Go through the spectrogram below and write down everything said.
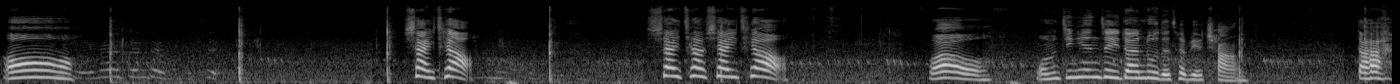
哦，吓一跳，吓一跳，吓一跳！哇哦，我们今天这一段录的特别长，大家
